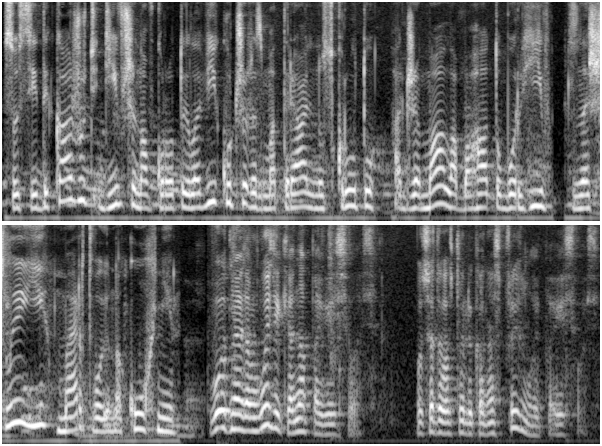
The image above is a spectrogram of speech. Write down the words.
Сусіди кажуть, дівчина вкоротила віку через матеріальну скруту, адже мала багато боргів. Знайшли її мертвою на кухні. Вот на этом гвоздике она повесилась. Вот с этого столика она спрыгнула и повесилась.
